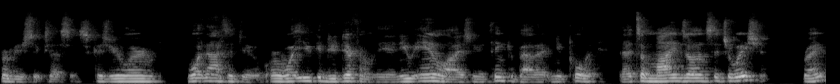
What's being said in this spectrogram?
from your successes because you learn what not to do or what you can do differently and you analyze and you think about it and you pull it that's a minds on situation right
